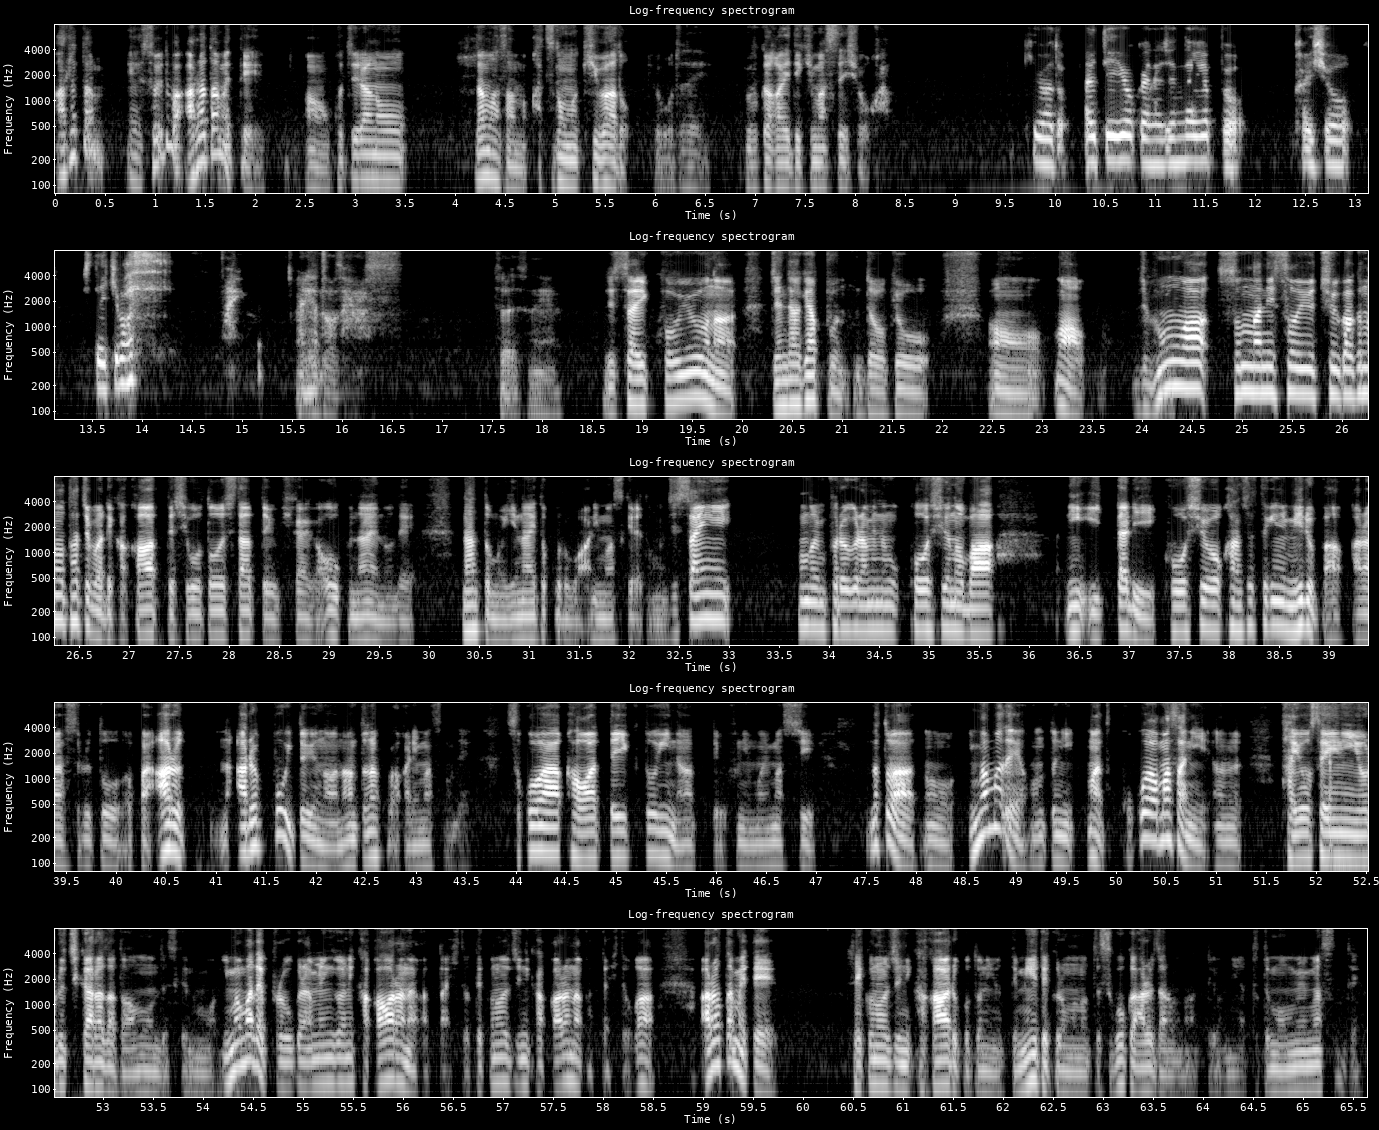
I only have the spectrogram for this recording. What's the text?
改め、えーそれでは改めて、あこちらのダマさんの活動のキーワードということで、お伺いできますでしょうか？キーワード、IT 業界のジェンダーギャップを解消していきます。はい。ありがとうございます。そうですね。実際こういうようなジェンダーギャップの状況を、あまあ、自分はそんなにそういう中学の立場で関わって仕事をしたっていう機会が多くないので、何とも言えないところはありますけれども、実際に本当にプログラミングの講習の場に行ったり、講習を間接的に見る場からすると、やっぱりある、あるっぽいというのはなんとなくわかりますので、そこは変わっていくといいなっていうふうに思いますし、あとは、あの今まで本当に、まあ、ここはまさに、あの、多様性による力だとは思うんですけども、今までプログラミングに関わらなかった人、テクノロジーに関わらなかった人が、改めてテクノロジーに関わることによって見えてくるものってすごくあるだろうなっていうふうにはとても思いますので。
